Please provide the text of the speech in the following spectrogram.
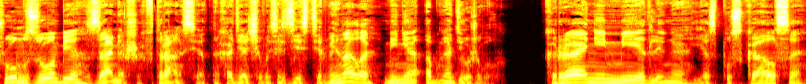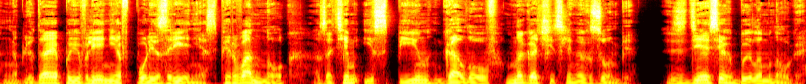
Шум зомби, замерших в трансе от находящегося здесь терминала, меня обнадеживал. Крайне медленно я спускался, наблюдая появление в поле зрения сперва ног, а затем и спин, голов многочисленных зомби. Здесь их было много.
